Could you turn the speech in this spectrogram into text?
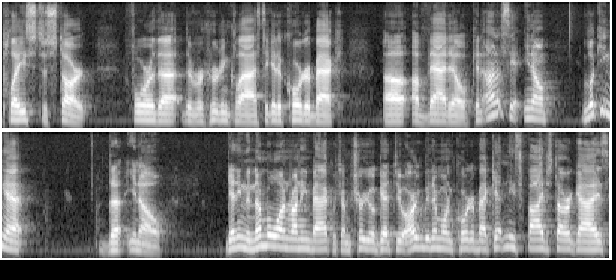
place to start for the, the recruiting class to get a quarterback uh, of that ilk. And honestly, you know, looking at the, you know, getting the number one running back, which I'm sure you'll get to, arguably number one quarterback, getting these five star guys.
